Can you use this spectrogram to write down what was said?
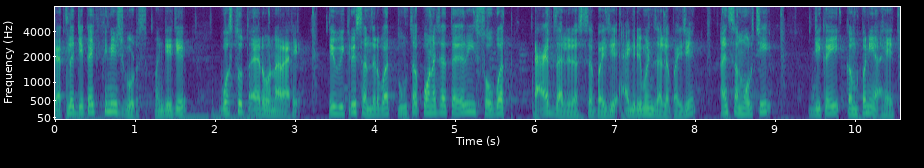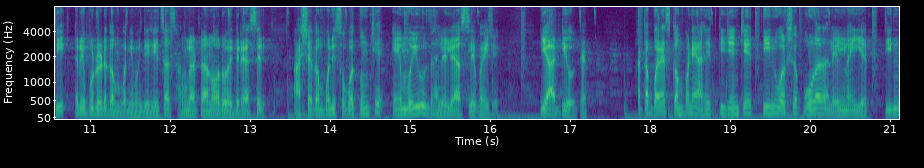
त्यातलं जे काही फिनिश गुड्स म्हणजे जे वस्तू तयार होणार आहे ते विक्री संदर्भात तुमचं कोणाच्या तरी सोबत टायप झालेलं असलं पाहिजे ॲग्रीमेंट झालं पाहिजे. आणि समोरची जी काही कंपनी आहे ती रेप्युटेड कंपनी म्हणजे जिचा चांगला टर्नओव्हर वगैरे असेल अशा कंपनीसोबत तुमचे एम यू झालेले असले पाहिजे. या अटी होत्या. आता बऱ्याच कंपन्या आहेत की ज्यांचे तीन वर्ष पूर्ण झालेले नाही आहेत तीन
